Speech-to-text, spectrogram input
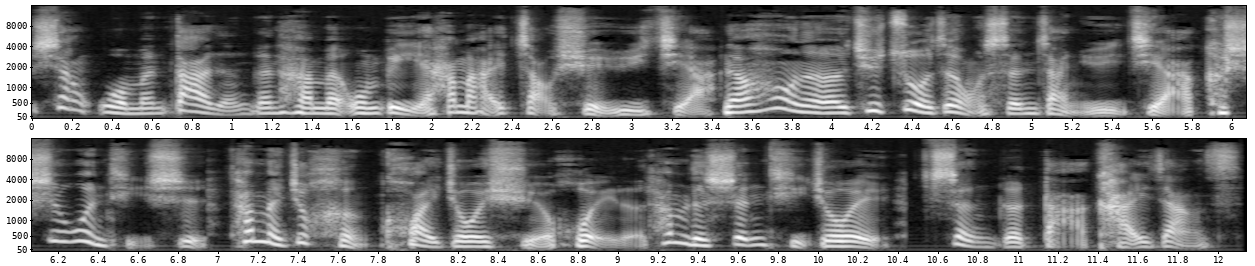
像我们大人跟他们，我们比他们还早学瑜伽，然后呢去做这种伸展瑜伽。可是问题是，他们就很快就会学会了，他们的身体就会整个打开这样子。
